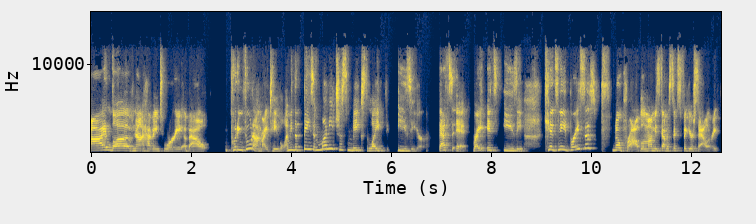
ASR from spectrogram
I love not having to worry about putting food on my table. I mean, the basic money just makes life easier. That's it, right? It's easy. Kids need braces? No problem. Mommy's got a six figure salary.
